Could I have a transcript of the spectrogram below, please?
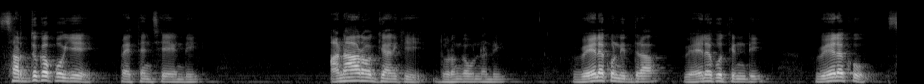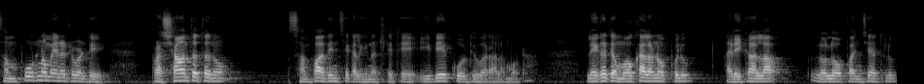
సర్దుకపోయే ప్రయత్నం చేయండి. అనారోగ్యానికి దూరంగా ఉండండి. వేలకు నిద్ర వేలకు తిండి వేలకు సంపూర్ణమైనటువంటి ప్రశాంతతను సంపాదించగలిగినట్లయితే ఇదే కోటి వరాల మూట. లేకపోతే మోకాల నొప్పులు అరికాళ్ళలో పంచాయతీలు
